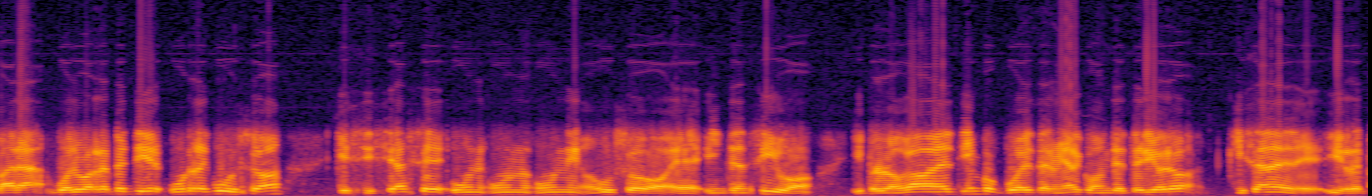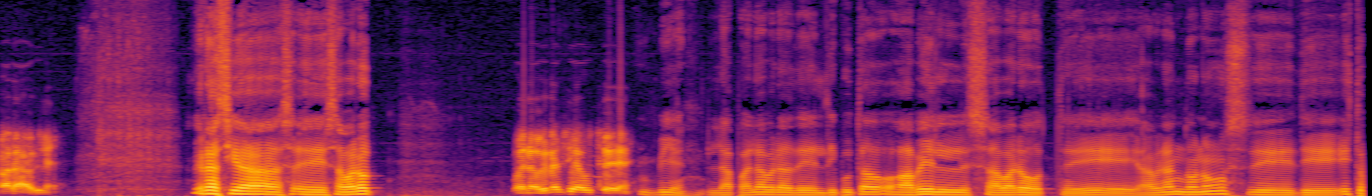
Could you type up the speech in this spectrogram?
para, vuelvo a repetir, un recurso que si se hace un, un, un uso eh, intensivo y prolongado en el tiempo puede terminar con un deterioro quizá eh, irreparable. Gracias, eh, Sabarot. Bueno, gracias a ustedes. Bien, la palabra del diputado Abel Sabarot, eh, hablándonos de, de esto que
